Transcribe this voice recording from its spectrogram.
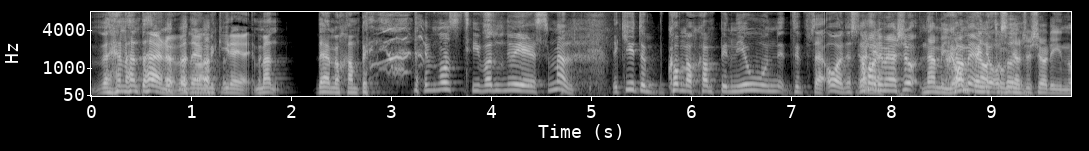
vänta här nu, det är mycket grejer. Men det här med champinjon, det måste ju vara nersmält. Det kan ju inte komma champinjon, typ såhär, åh nu Jaha, sväljer ni jag. menar så? Nej, men jag menar att och hon så- kanske körde in no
